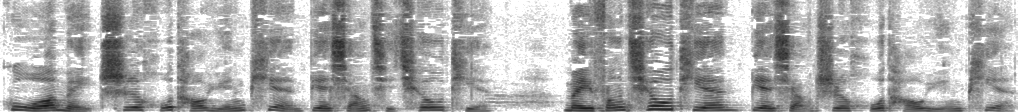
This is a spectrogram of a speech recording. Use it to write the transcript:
故我每吃胡桃云片，便想起秋天；每逢秋天，便想吃胡桃云片。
